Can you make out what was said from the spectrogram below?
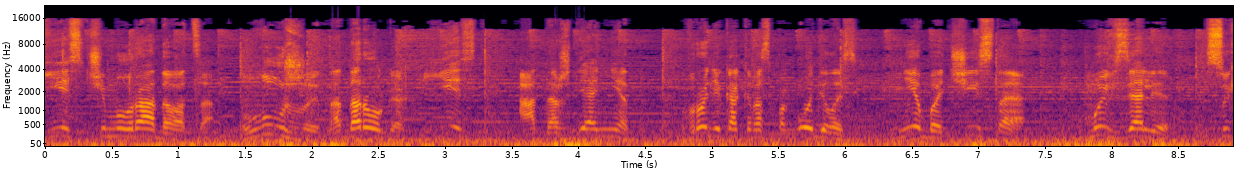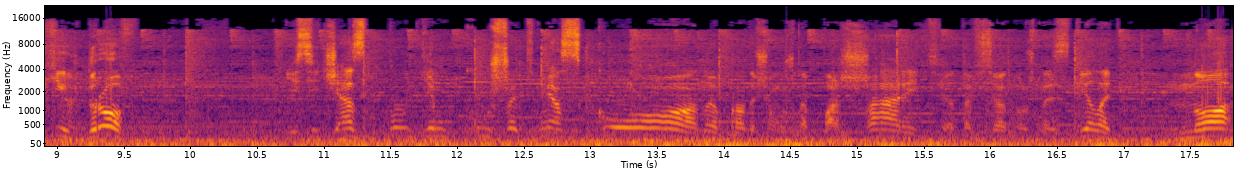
есть чему радоваться. Лужи на дорогах есть, а дождя нет. Вроде как распогодилось, небо чистое. Мы взяли сухих дров сейчас будем кушать мяско. Ну, правда, еще нужно пожарить, это все нужно сделать. Но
